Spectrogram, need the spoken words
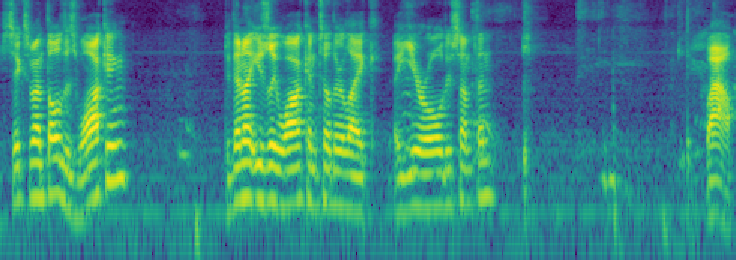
Six month old is walking? Do they not usually walk until they're like a year old or something? Wow.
